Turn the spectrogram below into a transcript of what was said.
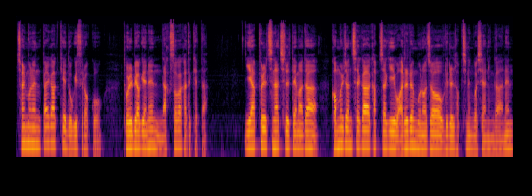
철문은 빨갛게 녹이 슬었고 돌벽에는 낙서가 가득했다. 이 앞을 지나칠 때마다 건물 전체가 갑자기 와르르 무너져 우리를 덮치는 것이 아닌가 하는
